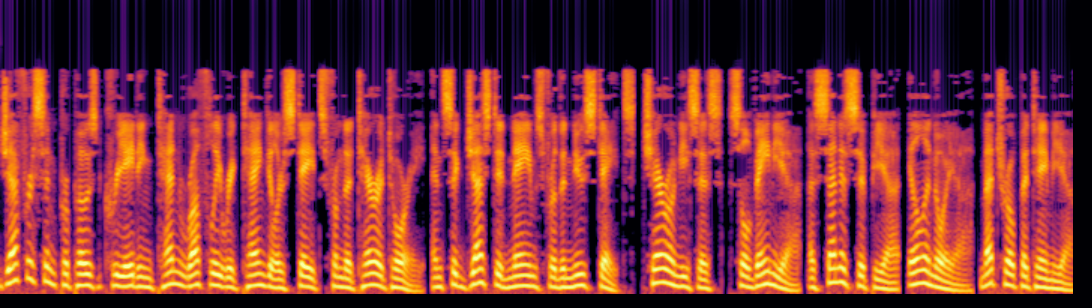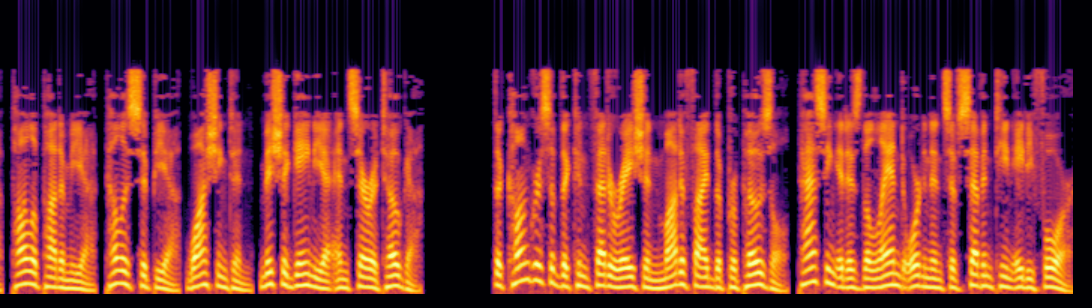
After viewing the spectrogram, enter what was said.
Jefferson proposed creating ten roughly rectangular states from the territory, and suggested names for the new states, Cherronesus, Sylvania, Assenisipia, Illinois, Metropotamia, Polypotamia, Pelisipia, Washington, Michigania and Saratoga. The Congress of the Confederation modified the proposal, passing it as the Land Ordinance of 1784.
